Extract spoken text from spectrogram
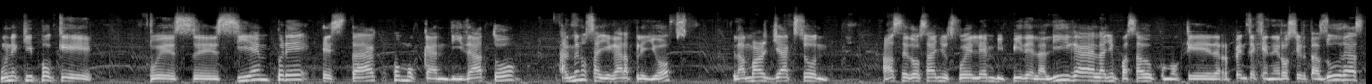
un equipo que pues eh, siempre está como candidato al menos a llegar a playoffs. Lamar Jackson hace dos años fue el MVP de la liga, el año pasado como que de repente generó ciertas dudas.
